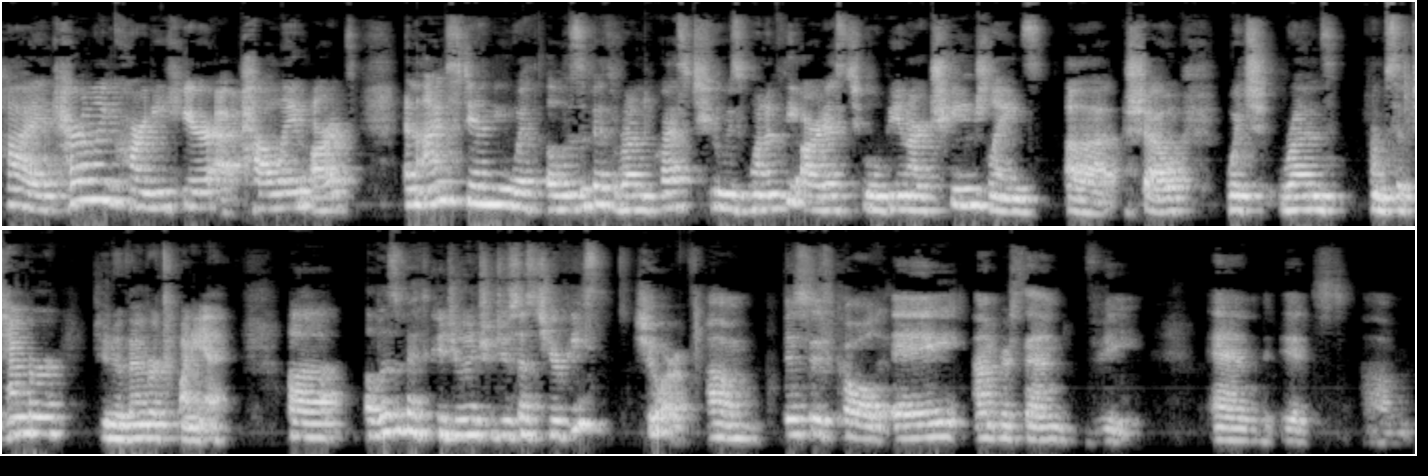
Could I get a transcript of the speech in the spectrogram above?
Hi, Caroline Kearney here at Pal Arts, and I'm standing with Elizabeth Rundquist, who is one of the artists who will be in our Changelings uh, show, which runs from September to November 20th. Uh, Elizabeth, could you introduce us to your piece? Sure. Um, this is called A ampersand V, and it's um,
